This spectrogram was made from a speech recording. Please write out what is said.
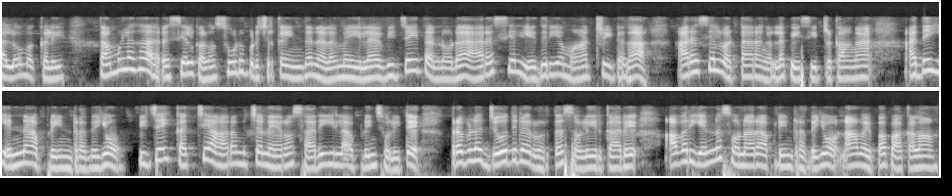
ஹலோ மக்களே! தமிழக அரசியல் களம் சூடு பிடிச்சிருக்க இந்த நிலைமையில, விஜய் தன்னோட அரசியல் எதிரியை மாற்றிட்டதா அரசியல் வட்டாரங்களில் பேசிட்டு இருக்காங்க. அது என்ன அப்படின்றதையும், விஜய் கட்சி ஆரம்பிச்ச நேரம் சரியில்லை அப்படின்னு சொல்லிட்டு பிரபல ஜோதிடர் ஒருத்தர் சொல்லியிருக்காரு. அவர் என்ன சொன்னார் அப்படின்றதையும் நாம இப்போ பார்க்கலாம்.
